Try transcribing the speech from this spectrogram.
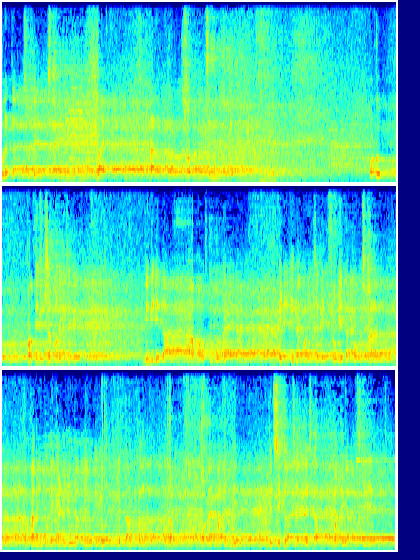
ulerta ez zute, ez da gemi, bai, raro, raro, soka baitzen. Ordu, prozesu izango ditzeke, 2000 eta amagostin dukaeran, ere ekitango ditzeke Zubietako esplanadan, tratamentu mekaniku eta biologikoa egiten dan planta, bai? Horra ematen dien, birziklatzen ez da material guztien, eh?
